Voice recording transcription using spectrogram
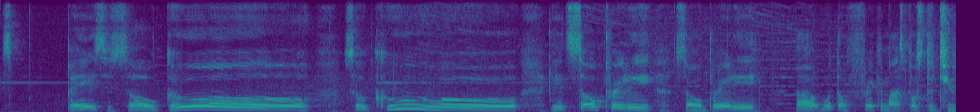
space is so cool. So cool. It's so pretty. So pretty. Uh, what the frick am I supposed to do?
